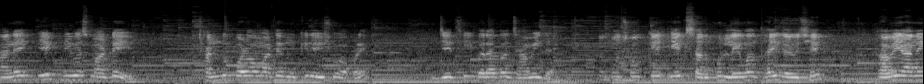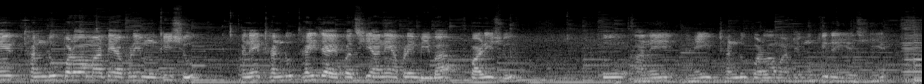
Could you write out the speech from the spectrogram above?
આને એક દિવસ માટે ઠંડુ પડવા માટે મૂકી દઈશું આપણે, જેથી બરાબર જામી જાય. શકો છો કે એક સરખું લેવલ થઈ ગયું છે. હવે આને ઠંડુ પડવા માટે આપણે મૂકીશું અને ઠંડુ થઈ જાય પછી આને આપણે બીબા પાડીશું. તો આને અહીં ઠંડુ પડવા માટે મૂકી દઈએ છીએ.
